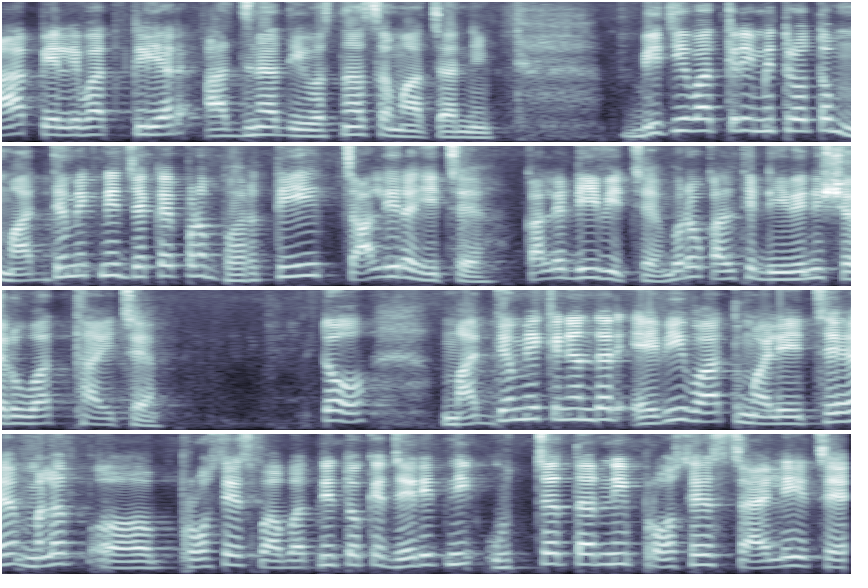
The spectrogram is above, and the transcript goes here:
આ પહેલી વાત ક્લિયર આજના દિવસના સમાચારની. બીજી વાત કરીએ મિત્રો, તો માધ્યમિકની જે કંઈ પણ ભરતી ચાલી રહી છે, કાલે ડીવી છે, બરાબર? કાલથી ડીવીની શરૂઆત થાય છે. તો માધ્યમિકની અંદર એવી વાત મળી છે, મતલબ પ્રોસેસ બાબતની, તો કે જે રીતની ઉચ્ચતરની પ્રોસેસ ચાલી છે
